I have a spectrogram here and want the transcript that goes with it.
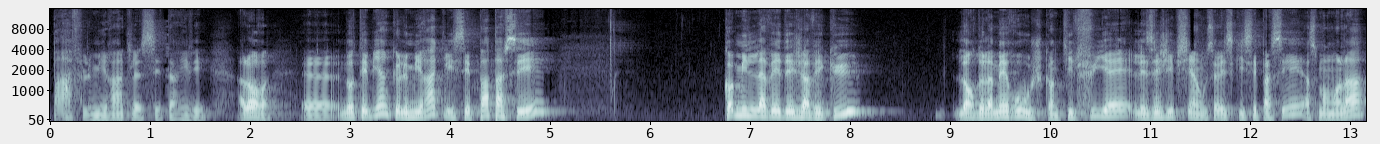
paf, le miracle s'est arrivé. Alors, euh, notez bien que le miracle, il ne s'est pas passé comme il l'avait déjà vécu lors de la mer Rouge, quand il fuyait les Égyptiens. Vous savez ce qui s'est passé à ce moment-là?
